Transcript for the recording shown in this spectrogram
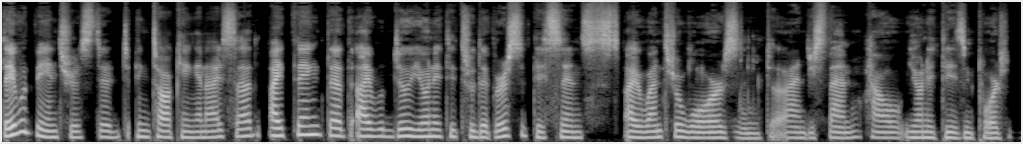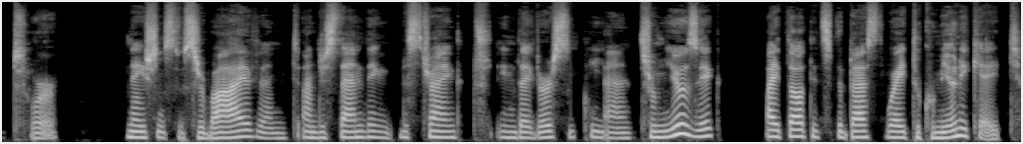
they would be interested in talking. And I said, I think that I would do unity through diversity since I went through wars and I understand how unity is important for nations to survive and understanding the strength in diversity. And through music, I thought it's the best way to communicate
